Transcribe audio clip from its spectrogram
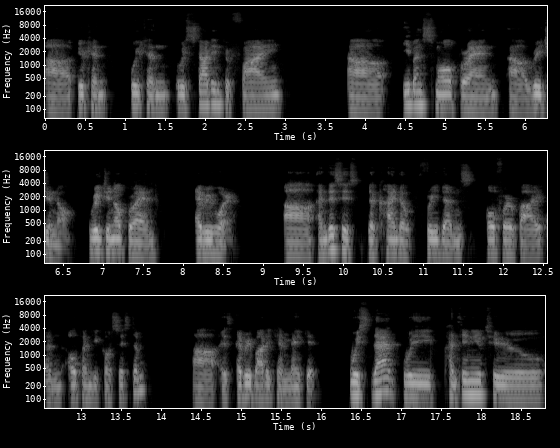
uh, you can, we can, we're starting to find uh, even small brand, regional, regional brand everywhere. Uh, and this is the kind of freedoms offered by an open ecosystem. Uh, is everybody can make it. With that, we continue to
